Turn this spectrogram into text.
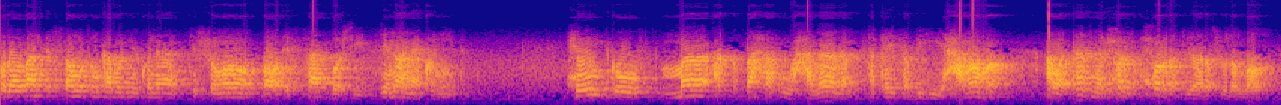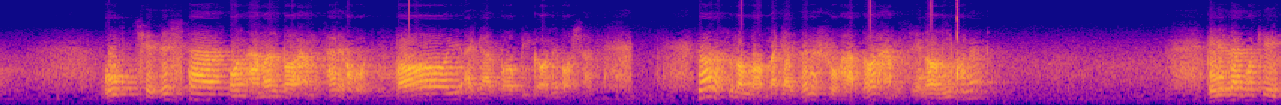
خداوند اسلامتون قبول می‌کند که شما با افت باشید زنا نکنید. هند گفت ما اقبحه حلالا فکیف به حراما او تزن الحر حرة یا رسول الله. گفت چه زشت اون عمل با همسر خود وای اگر با بیگانه باشد. یا رسول الله مگر زن شوهردار هم زنا می کند به نظر بود که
